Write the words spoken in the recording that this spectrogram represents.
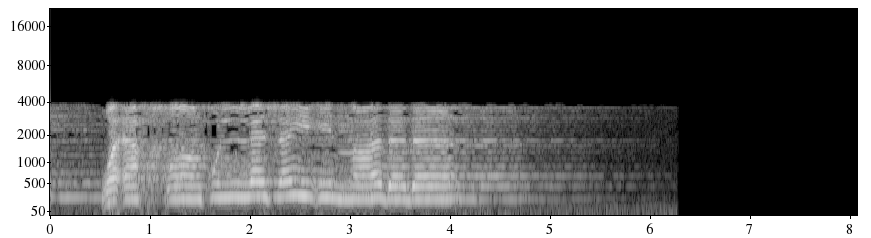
وأحصى كل شيء عددا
